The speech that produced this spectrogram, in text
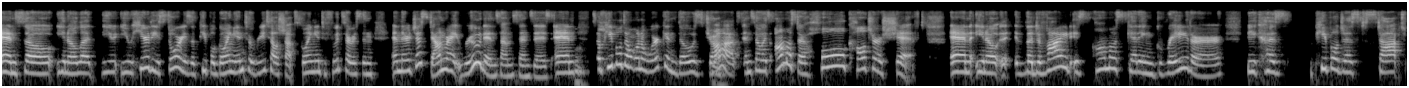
And so you know let you you hear these stories of people going into retail shops going into food service and and they're just downright rude in some senses. And mm. so people don't want to work in those jobs. Yeah. and so it's almost a whole culture shift and you know the divide is almost getting greater because people just stopped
